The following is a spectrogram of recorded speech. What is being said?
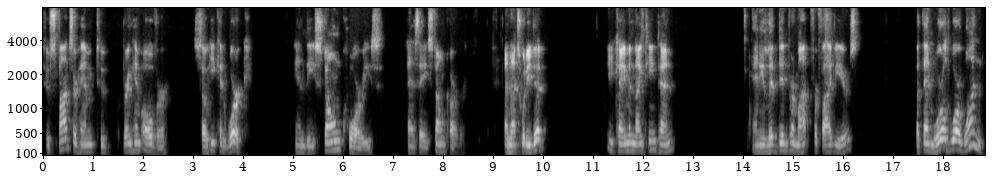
to sponsor him to bring him over so he could work in the stone quarries as a stone carver. And that's what he did. He came in 1910 and he lived in Vermont for five years. But then World War One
